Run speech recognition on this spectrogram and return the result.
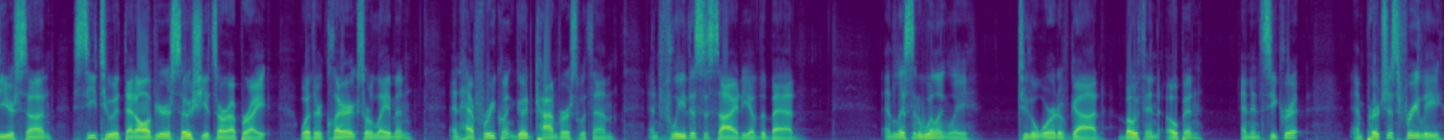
Dear son, see to it that all of your associates are upright whether clerics or laymen, and have frequent good converse with them, and flee the society of the bad, and listen willingly to the word of God, both in open and in secret, and purchase freely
